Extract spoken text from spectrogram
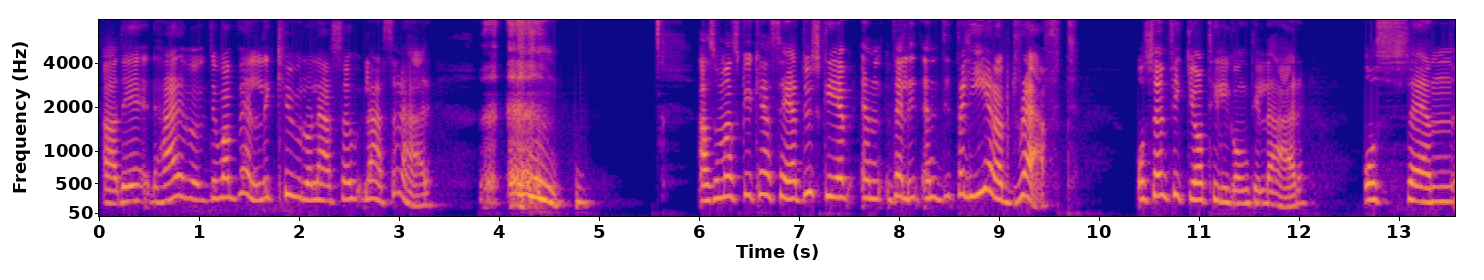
Ja, det, det, här, det var väldigt kul att läsa, läsa det här. alltså man skulle kunna säga att du skrev en väldigt en detaljerad draft. Och sen fick jag tillgång till det här. Och sen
